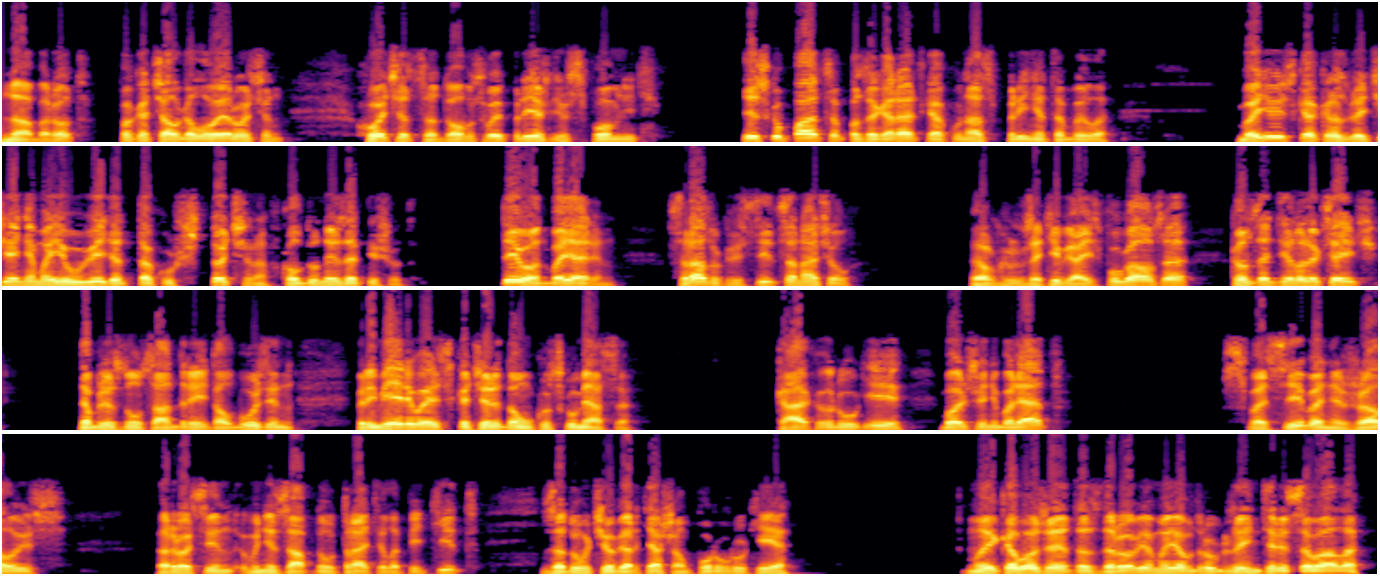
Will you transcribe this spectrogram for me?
Наоборот, — покачал головой Росин, — хочется дом свой прежний вспомнить. Искупаться, позагорать, как у нас принято было. Боюсь, как развлечения мои увидят, так уж точно в колдуны запишут. Ты вот, боярин, Сразу креститься начал. — За тебя испугался, Константин Алексеевич? — облизнулся Андрей Толбузин, примериваясь к очередному куску мяса. — Как руки? Больше не болят? — Спасибо, не жалуюсь. Росин внезапно утратил аппетит, задумчиво вертя шампур в руке. — Ну и кого же это здоровье мое вдруг заинтересовало?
